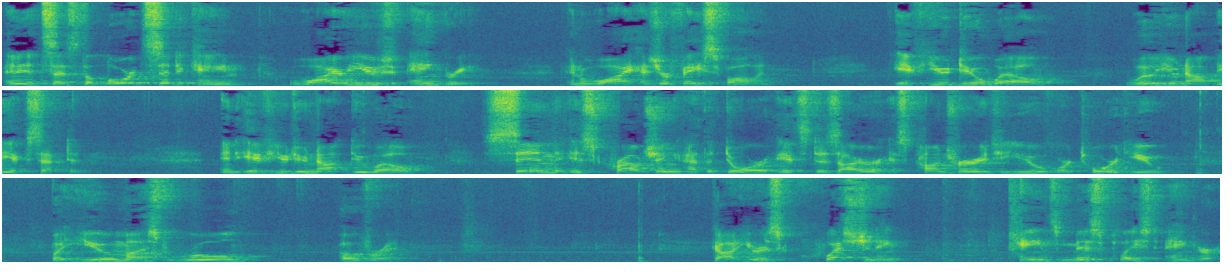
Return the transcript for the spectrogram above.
And it says, The Lord said to Cain, Why are you angry? And why has your face fallen? If you do well, will you not be accepted? And if you do not do well, sin is crouching at the door. Its desire is contrary to you or toward you, but you must rule over it. God here is questioning Cain's misplaced anger.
